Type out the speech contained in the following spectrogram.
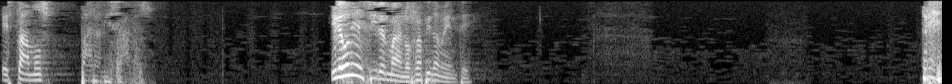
Estamos paralizados. Y le voy a decir, hermanos, rápidamente. Tres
